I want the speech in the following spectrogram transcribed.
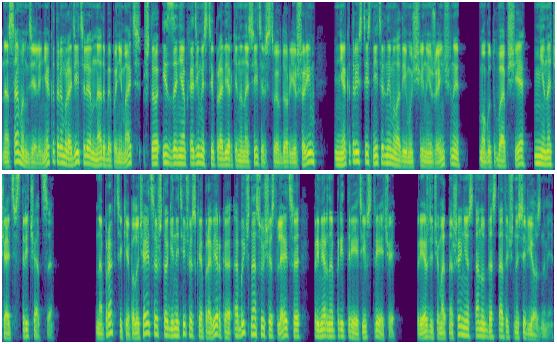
На самом деле, некоторым родителям надо бы понимать, что из-за необходимости проверки на носительство в Дор-Ешарим некоторые стеснительные молодые мужчины и женщины могут вообще не начать встречаться. На практике получается, что генетическая проверка обычно осуществляется примерно при третьей встрече, прежде чем отношения станут достаточно серьезными.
